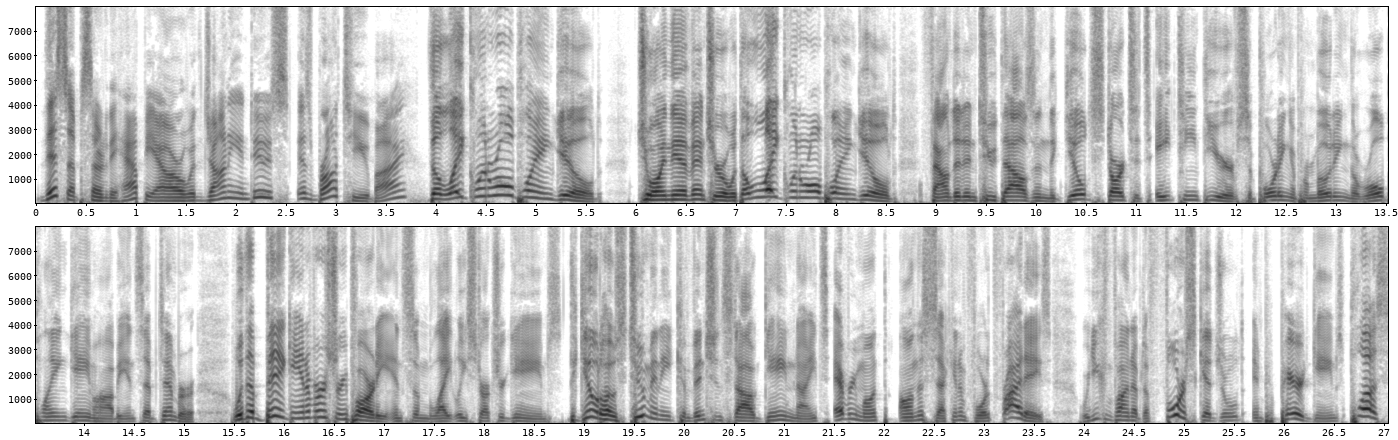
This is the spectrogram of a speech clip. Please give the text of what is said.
This episode of the Happy Hour with Johnny and Deuce is brought to you by The Lakeland Role Playing Guild. Join the adventure with the Lakeland Role Playing Guild. Founded in 2000, the Guild starts its 18th year of supporting and promoting the role playing game hobby in September with a big anniversary party and some lightly structured games. The Guild hosts two many convention style game nights every month on the second and fourth Fridays, where you can find up to four scheduled and prepared games, plus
